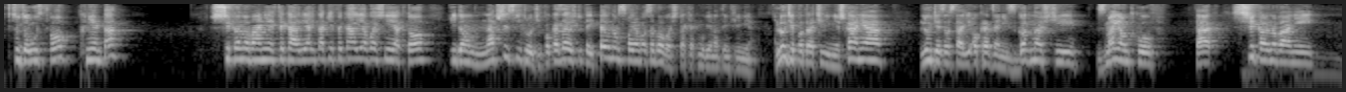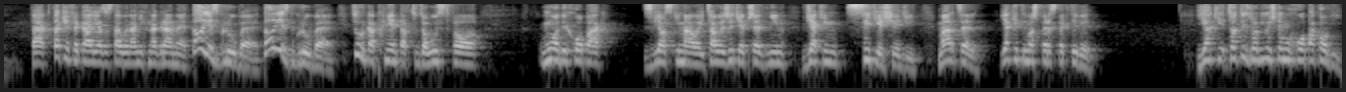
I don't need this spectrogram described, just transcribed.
W cudzołóstwo? Pchnięta? Szykanowanie, fekalia i takie fekalia właśnie jak to idą na wszystkich ludzi. Pokazałeś tutaj pełną swoją osobowość, tak jak mówię na tym filmie. Ludzie potracili mieszkania, ludzie zostali okradzeni z godności, z majątków, tak, zszykanowani, tak, takie fekalia zostały na nich nagrane. To jest grube, to jest grube. Córka pchnięta w cudzołóstwo, młody chłopak z wioski małej, całe życie przed nim, w jakim syfie siedzi. Marcel, jakie ty masz perspektywy? Jakie, co ty zrobiłeś temu chłopakowi?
